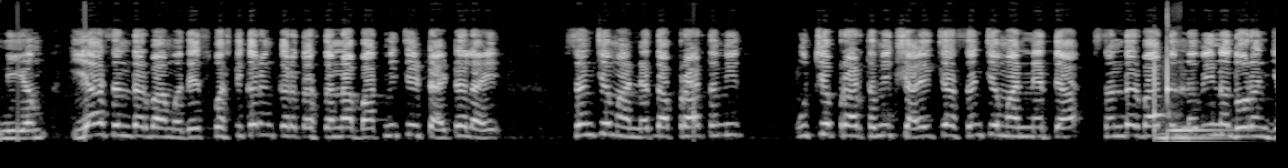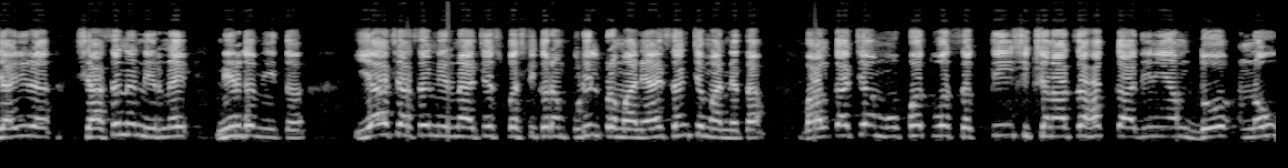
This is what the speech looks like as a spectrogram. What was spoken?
नियम. या संदर्भामध्ये स्पष्टीकरण करत असताना बातमीचे टायटल आहे संच मान्यता प्राथमिक उच्च प्राथमिक शाळेच्या संच मान्यता संदर्भात नवीन धोरण जाहीर शासन निर्णय निर्गमित. या शासन निर्णयाचे स्पष्टीकरण पुढील प्रमाणे आहे. संच मान्यता बालकाच्या मोफत व सक्ती शिक्षणाचा हक्क अधिनियम दो नऊ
